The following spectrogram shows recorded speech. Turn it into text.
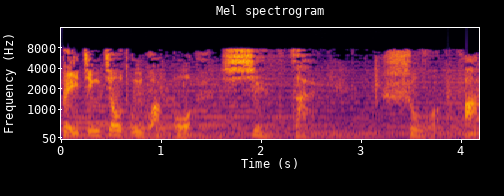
北京交通广播现在说案。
